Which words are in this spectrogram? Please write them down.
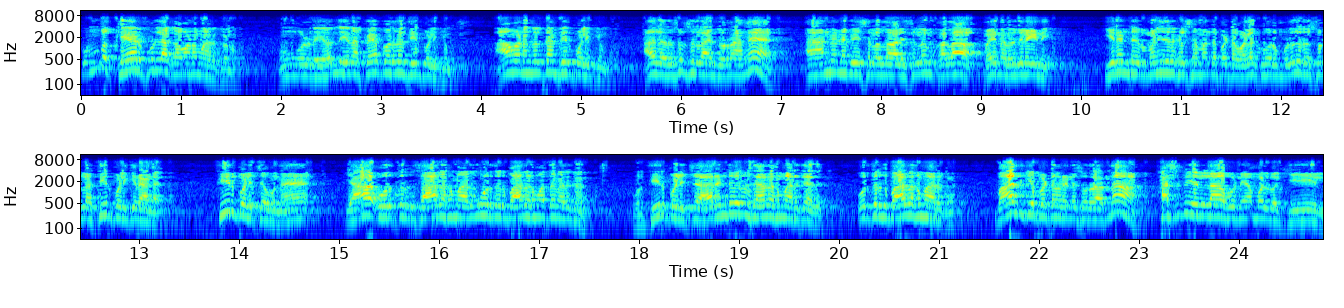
ரொம்ப கேர்ஃபுல்லா கவனமா இருக்கணும். உங்களுடைய வந்து ஏன்னா பேப்பர் தான் தீர்ப்பளிக்கும். ஆவணங்கள் தான் தீர்ப்பளிக்கும். அதுல ரசூல் சொல்லா சொல்றாங்க? அண்ணன் நபி ஸல்லல்லாஹு அலைஹி கலா பைன ரஜுலைனி. இரண்டு மனிதர்கள் சம்பந்தப்பட்ட வழக்கு வரும்பொழுது ரசூல்லா தீர்ப்பளிக்கிறாங்க. தீர்ப்பளிச்ச உடனே யார் ஒருத்தருக்கு சாதகமா இருக்கும் ஒருத்தருக்கு பாதகமா தானே இருக்கும். ஒரு தீர்ப்பளிச்சா ரெண்டு பேருக்கும் சாதகமா இருக்காது. ஒருத்தருக்கு பாதகமா இருக்கும். பாதிக்கப்பட்டவர் என்ன சொல்றாருன்னா ஹஸ்பி அல்லாஹு நியமல் வக்கீல்.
